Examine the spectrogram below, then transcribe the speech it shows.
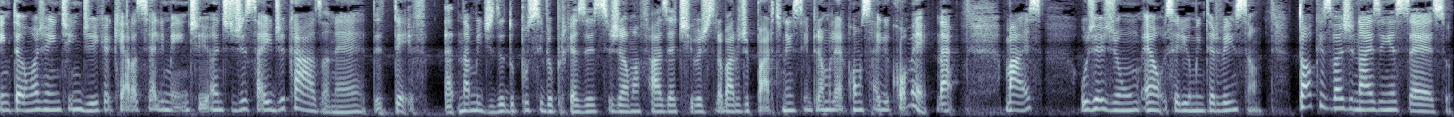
então a gente indica que ela se alimente antes de sair de casa, né? Na medida do possível, porque às vezes já é uma fase ativa de trabalho de parto, nem sempre a mulher consegue comer, né? Mas o jejum é, seria uma intervenção. Toques vaginais em excesso.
